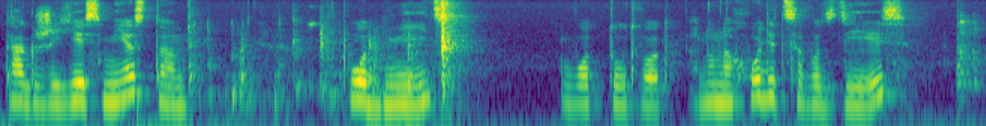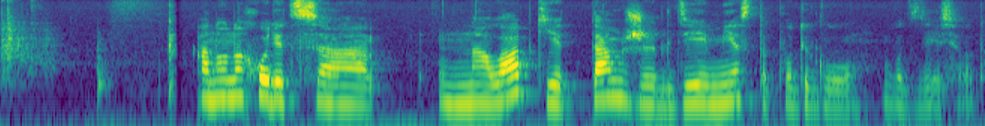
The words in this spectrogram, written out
также есть место под нить вот тут вот. Оно находится вот здесь. Оно находится на лапке там же, где место под иглу. Вот здесь вот.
